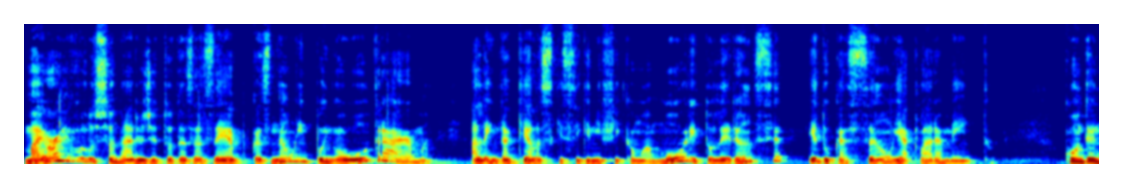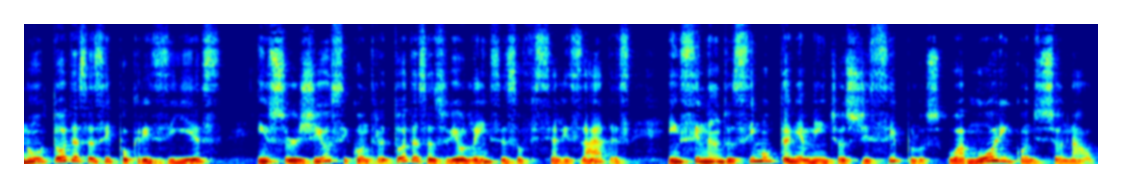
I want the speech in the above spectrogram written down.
Maior revolucionário de todas as épocas não empunhou outra arma, além daquelas que significam amor e tolerância, educação e aclaramento. Condenou todas as hipocrisias, insurgiu-se contra todas as violências oficializadas, ensinando simultaneamente aos discípulos o amor incondicional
